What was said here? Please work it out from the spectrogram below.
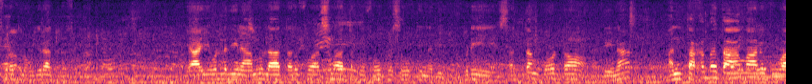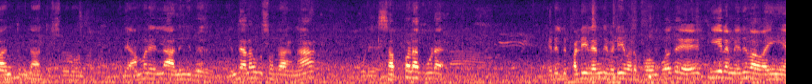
சூரத்தில் குஜராத்தில் சொல்கிறாங்க யா உள்ளதீன அமுலா தருப்பு அஸ்வாத்தக்கு ஃபோக்கு சோக்கு நதி இப்படி சத்தம் போட்டோம் அப்படின்னா அந்த தகப தாமானுக்கு வாழ்த்து இல்லாத சூழல் இப்படி அமல் எல்லாம் அழிஞ்சு போயிடும் எந்த அளவுக்கு சொல்கிறாங்கன்னா உங்களுடைய சப்பலை கூட எடுத்து பள்ளியிலேருந்து வெளியே வர போகும்போது கீழே மெதுவாக வைங்க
